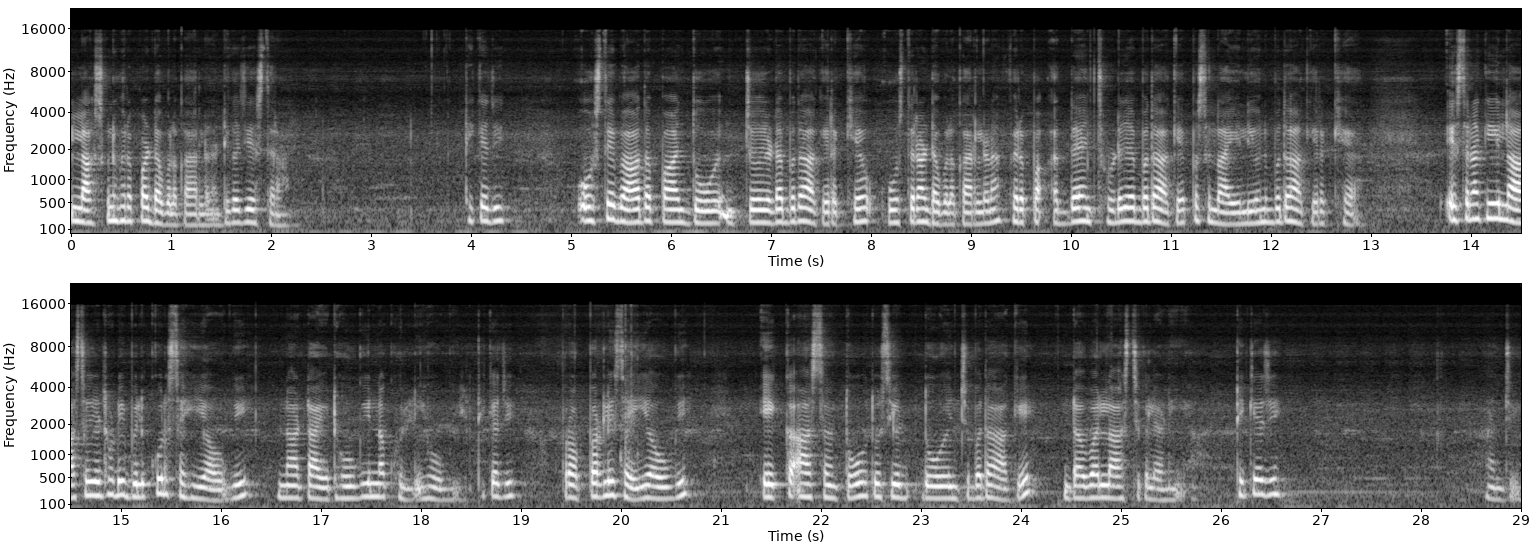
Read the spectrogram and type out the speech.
ਇਲਾਸਟਿਕ ਨੂੰ ਫਿਰ ਆਪਾਂ ਡਬਲ ਕਰ ਲੈਣਾ, ਠੀਕ ਹੈ ਜੀ, ਇਸ ਤਰ੍ਹਾਂ, ਠੀਕ ਹੈ ਜੀ, ਉਸ ਤੋਂ ਬਾਅਦ ਆਪਾਂ 2 ਇੰਚ ਜਿਹੜਾ ਵਧਾ ਕੇ ਰੱਖਿਆ, ਉਸ ਤਰ੍ਹਾਂ ਡਬਲ ਕਰ ਲੈਣਾ, ਫਿਰ ਆਪਾਂ ਅੱਧਾ ਇੰਚ ਥੋੜਾ ਜਿਹਾ ਵਧਾ ਕੇ ਆਪਾਂ ਸਿਲਾਈ ਲਈ ਉਹਨੂੰ ਵਧਾ ਕੇ ਰੱਖਿਆ ਇਸ ਤਰ੍ਹਾਂ ਕਿ ਇਲਾਸਟਿਕ ਜਿਹੜੀ ਤੁਹਾਡੀ ਬਿਲਕੁਲ ਸਹੀ ਆਊਗੀ, ਨਾ ਟਾਈਟ ਹੋਊਗੀ, ਨਾ ਖੁੱਲੀ ਹੋਊਗੀ, ਠੀਕ ਹੈ ਜੀ? ਪ੍ਰੋਪਰਲੀ ਸਹੀ ਆਊਗੀ। ਇੱਕ ਆਸਨ ਤੋਂ ਤੁਸੀਂ 2 ਇੰਚ ਵਧਾ ਕੇ ਡਬਲ ਇਲਾਸਟਿਕ ਲੈਣੀ ਆ, ਠੀਕ ਹੈ ਜੀ? ਹਾਂਜੀ।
